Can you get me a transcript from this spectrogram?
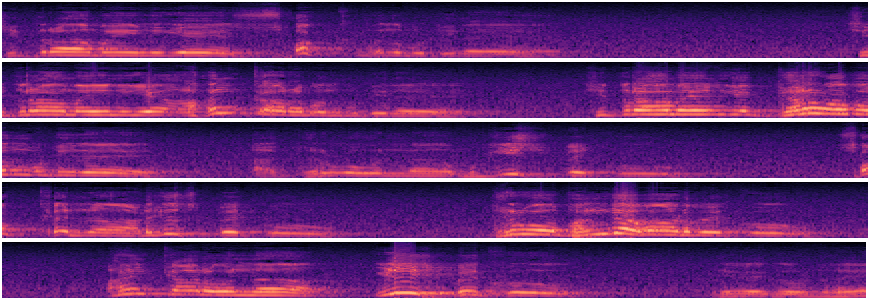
ಸಿದ್ದರಾಮಯ್ಯನಿಗೆ ಸೊಕ್ ಬಂದ್ಬಿಟ್ಟಿದೆ. ಸಿದ್ದರಾಮಯ್ಯನಿಗೆ ಅಹಂಕಾರ ಬಂದ್ಬಿಟ್ಟಿದೆ. ಸಿದ್ದರಾಮಯ್ಯನಿಗೆ ಗರ್ವ ಬಂದ್ಬಿಟ್ಟಿದೆ. ಆ ಗರ್ವವನ್ನ ಮುಗಿಸ್ಬೇಕು, ಸೊಕ್ಕನ್ನ ಅಡಗಿಸ್ಬೇಕು, ಗರ್ವ ಭಂಗ ಮಾಡಬೇಕು, ಅಹಂಕಾರವನ್ನ ಇಳಿಸಬೇಕು. ದೇವೇಗೌಡ್ರೆ,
